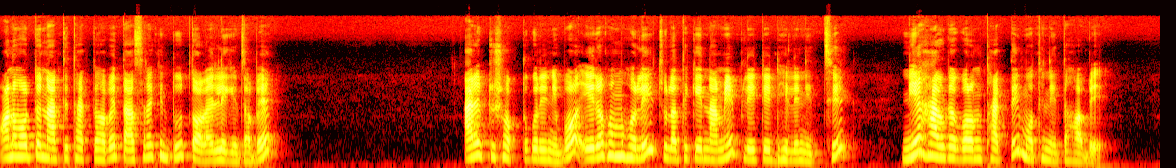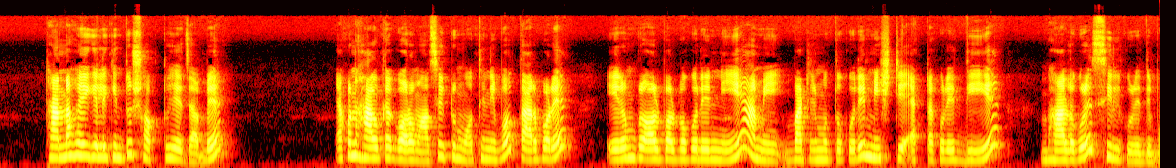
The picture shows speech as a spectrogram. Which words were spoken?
অনবরত নাড়তে থাকতে হবে, তাছাড়া কিন্তু তলায় লেগে যাবে। আর একটু শক্ত করে নিব। এরকম হলেই চুলা থেকে নামিয়ে প্লেটে ঢেলে নিচ্ছে। নিয়ে হালকা গরম থাকতে মথে নিতে হবে। ঠান্ডা হয়ে গেলে কিন্তু শক্ত হয়ে যাবে। এখন হালকা গরম আছে, একটু মথে নিব। তারপরে এরকম করে অল্প অল্প করে নিয়ে আমি বাটির মতো করে মিষ্টি একটা করে দিয়ে ভালো করে সিল করে দিব।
